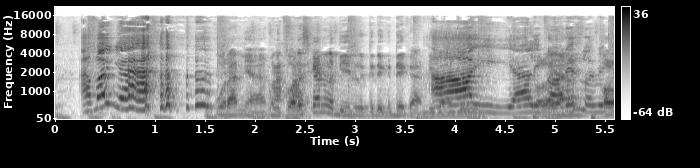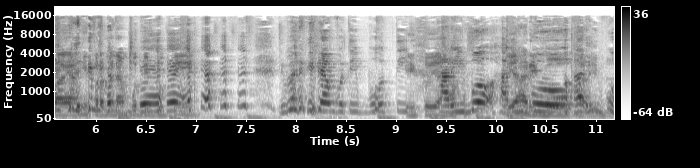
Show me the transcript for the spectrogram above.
Apanya? ukurannya kalau Rasanya. kores kan lebih gede-gede kan Ah dibanding iya, kalau licorice yang lebih kalau yang gede. hipermen yang putih-putih dibanding yang putih-putih. Itu yang Haribo, sih? Iya, Haribo, Haribo, Haribo. Haribo,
